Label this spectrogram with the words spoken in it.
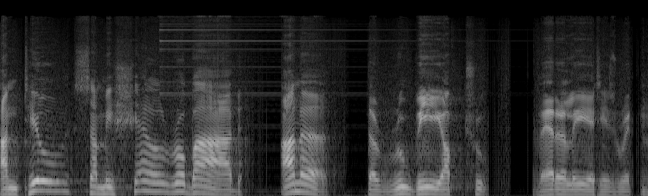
until Sir Michel Robard unearthed the Ruby of Truth. Verily it is written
